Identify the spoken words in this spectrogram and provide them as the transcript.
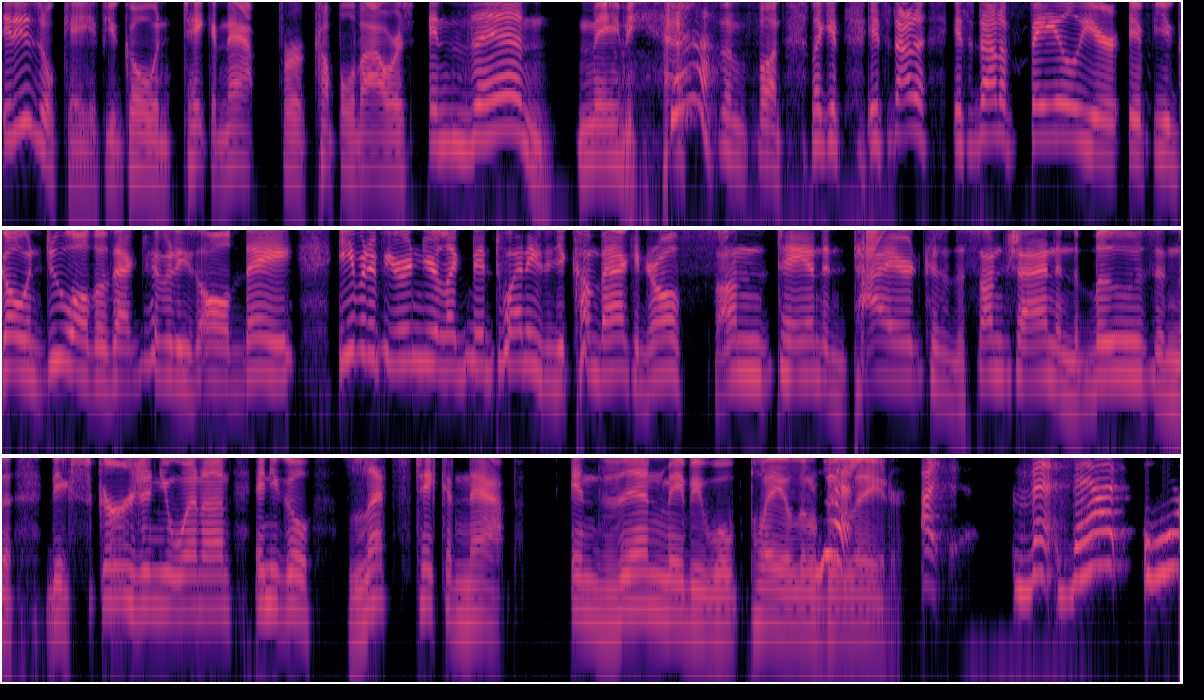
it is okay if you go and take a nap for a couple of hours and then maybe have Yeah. some fun. Like it, it's not a it's not a failure if you go and do all those activities all day. Even if you're in your like mid twenties and you come back and you're all suntanned and tired because of the sunshine and the booze and the the excursion you went on, and you go, let's take a nap and then maybe we'll play a little Yeah. bit later. I that that or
